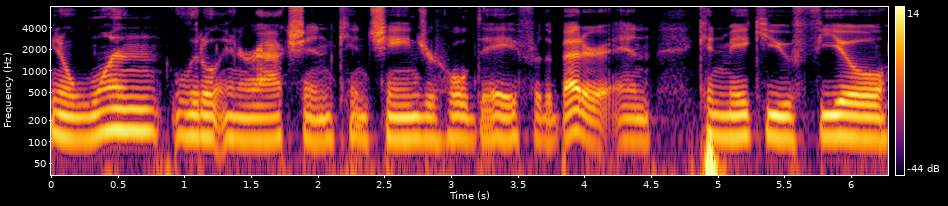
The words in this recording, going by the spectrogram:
you know, one little interaction can change your whole day for the better and can make you feel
